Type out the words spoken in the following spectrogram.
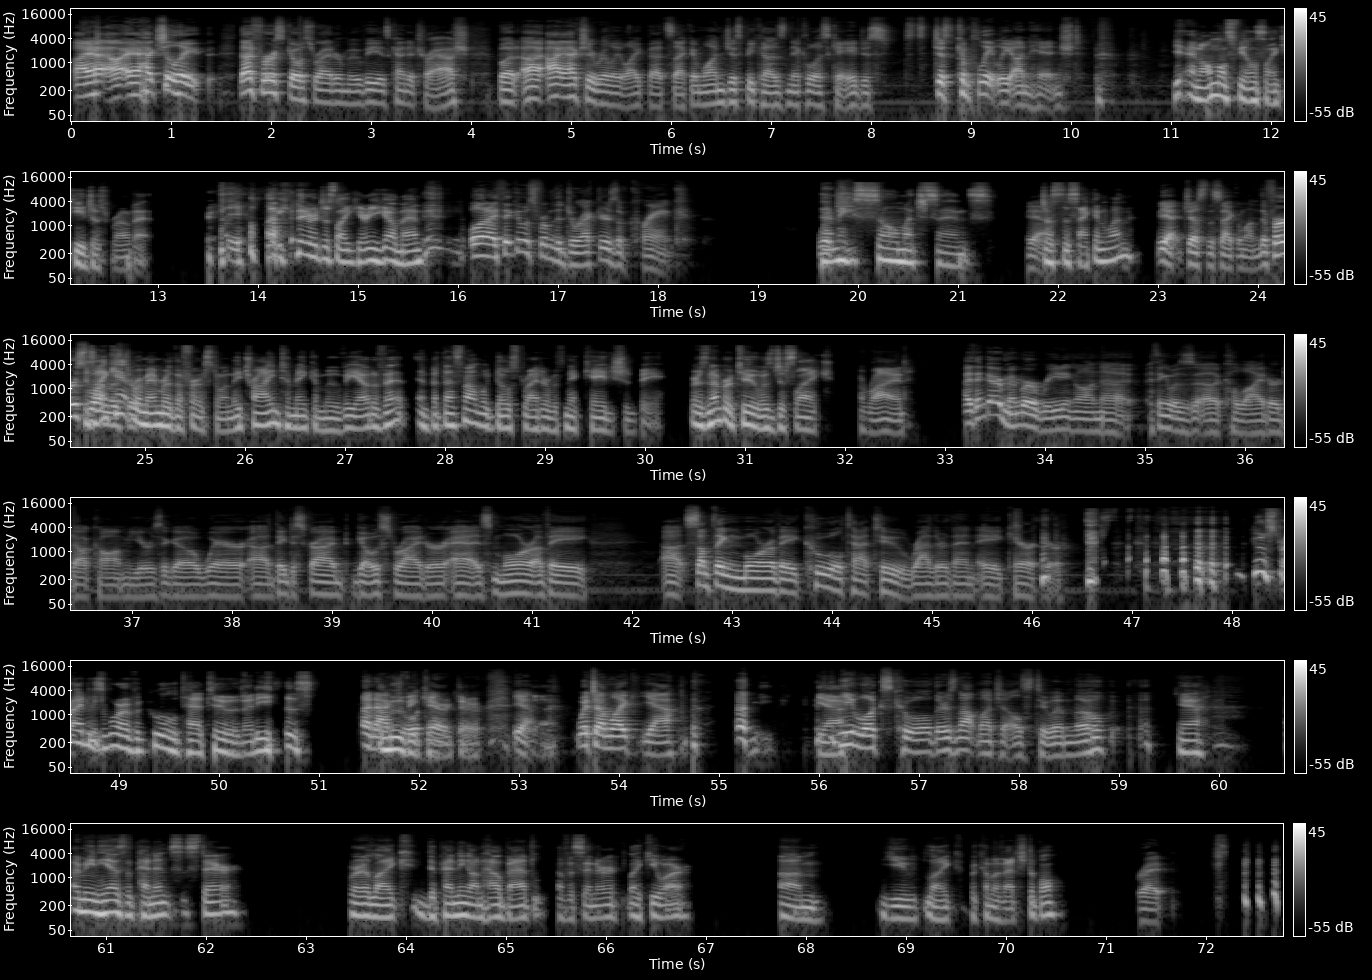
I I actually that first Ghost Rider movie is kind of trash, but I I actually really like that second one just because Nicolas Cage is just completely unhinged. yeah, and almost feels like he just wrote it. Like they were just like, here you go, man. well, and I think it was from the directors of Crank. That makes so much sense. Yeah, Just the second one? yeah, just the second one. The first one I can't remember the first one. They tried to make a movie out of it, and but that's not what Ghost Rider with Nick Cage should be. Whereas number two was just like a ride. I think I remember reading on, uh, I think it was uh, Collider.com years ago, where uh, they described Ghost Rider as more of a uh, something more of a cool tattoo rather than a character. Ghost Rider is more of a cool tattoo than he is. An actual character. character. Yeah. Yeah. Which I'm like, yeah. Yeah, He looks cool. There's not much else to him, though. yeah. I mean, he has the penance stare, where like depending on how bad of a sinner like you are, um, you like become a vegetable. Right.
